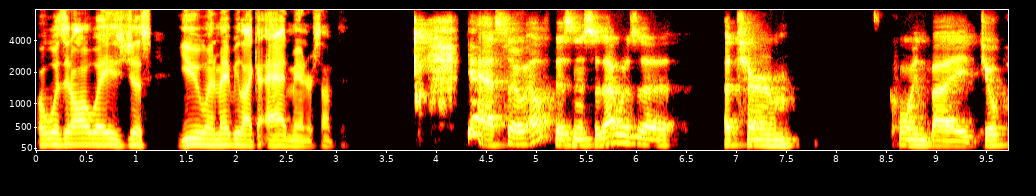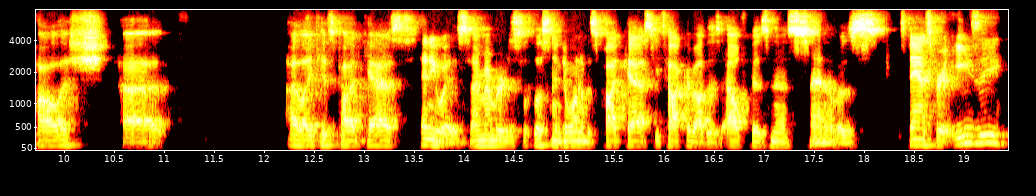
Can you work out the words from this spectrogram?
Or was it always just you and maybe like an admin or something? Yeah, so elf business. So that was a a term coined by Joe Polish. Uh, I like his podcast. Anyways, I remember just listening to one of his podcasts. He talked about this elf business, and it was stands for easy,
